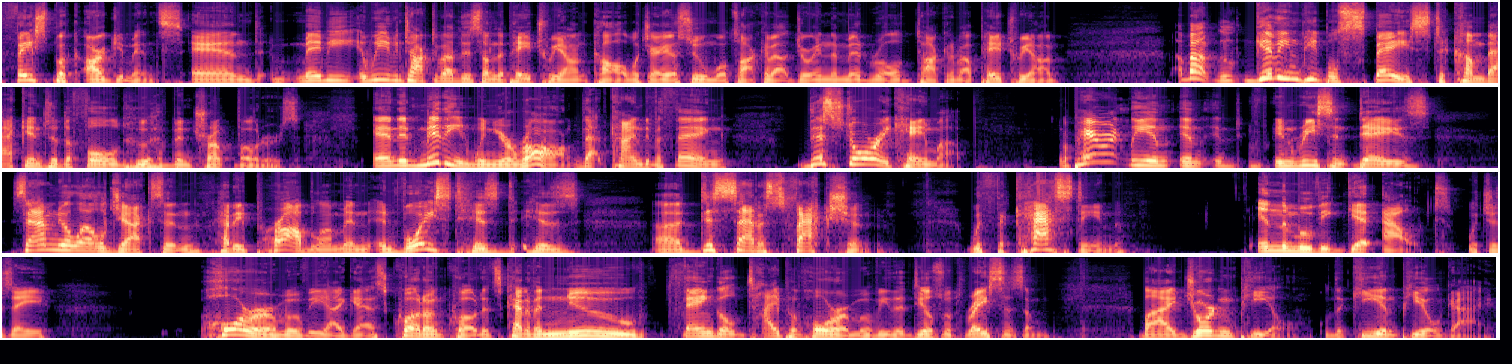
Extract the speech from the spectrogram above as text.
Facebook arguments, and maybe we even talked about this on the Patreon call, which I assume we'll talk about during the mid roll, talking about Patreon, about giving people space to come back into the fold who have been Trump voters and admitting when you're wrong, that kind of a thing. This story came up. Apparently, in, in, in, recent days, Samuel L. Jackson had a problem and, and voiced his his uh, dissatisfaction with the casting in the movie Get Out, which is a horror movie, I guess, quote unquote. It's kind of a new fangled type of horror movie that deals with racism by Jordan Peele, the Key and Peele guy.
